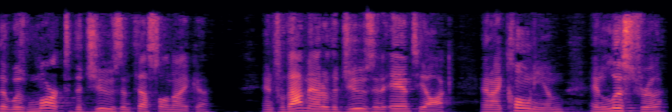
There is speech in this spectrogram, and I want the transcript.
that was marked the Jews in Thessalonica and for that matter, the Jews in Antioch and Iconium and Lystra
